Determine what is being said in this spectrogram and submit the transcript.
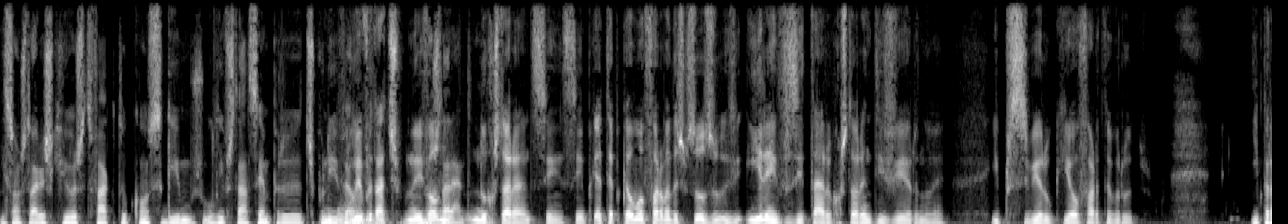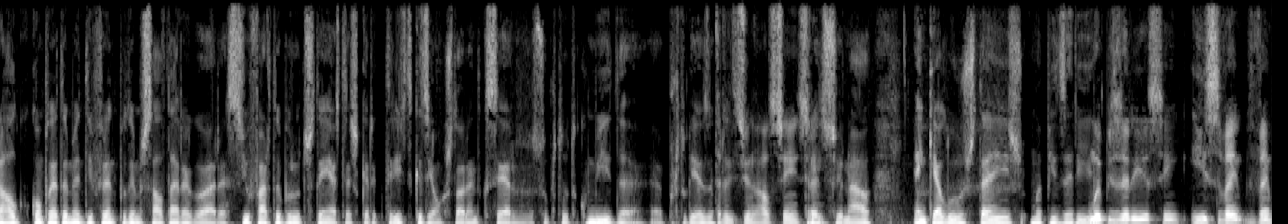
E são histórias que hoje, de facto, conseguimos. O livro está sempre disponível. O livro está disponível no restaurante, no, restaurante sim, sim. Porque, até porque é uma forma das pessoas irem visitar o restaurante e ver, não é? E perceber o que é o Farta Brutos. E para algo completamente diferente podemos saltar agora. Se o Farta Brutos tem estas características, é um restaurante que serve sobretudo comida eh, portuguesa. Tradicional, sim. Tradicional. Sim. Em que à luz tens uma pizzaria. Uma pizzaria, sim. E isso vem, vem,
